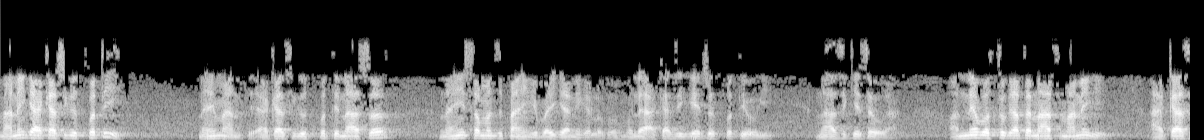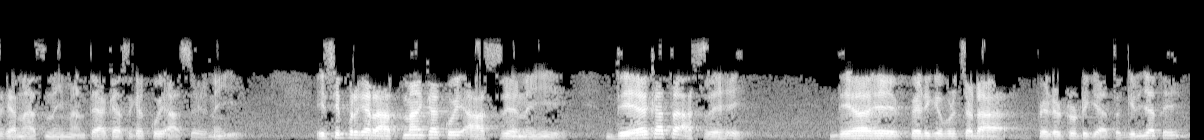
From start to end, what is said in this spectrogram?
मानेंगे आकाश की उत्पत्ति? नहीं मानते। आकाश की उत्पत्ति नाश नहीं समझ पाएँगे वैज्ञानिक लोग। बोले आकाश की कैसे उत्पत्ति होगी? नाश कैसे होगा? अन्य वस्तु का तो नाश मानेगी आकाश का नाश नहीं मानते। आकाश का कोई आश्रय नहीं है। इसी प्रकार आत्मा का कोई आश्रय नहीं है। देह का तो आश्रय है। देह है, पेड़ के ऊपर चढ़ा, पेड़ टूट गया तो गिर जाते हैं।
